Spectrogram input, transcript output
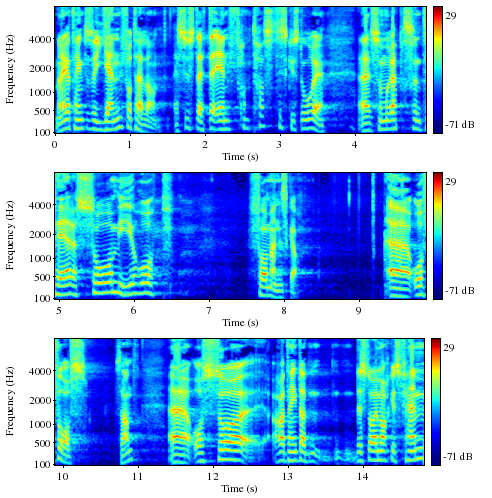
men jeg har tenkt å gjenfortelle den. Jeg synes Dette er en fantastisk historie eh, som representerer så mye håp for mennesker. Eh, og for oss. sant? Eh, og så har jeg tenkt at Det står i Markus 5,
